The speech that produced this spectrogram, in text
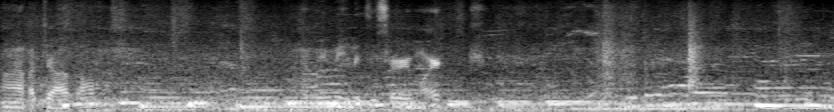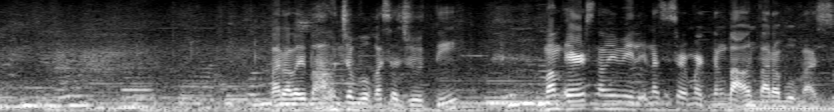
mga katropa, namimilit si Sir Mark. Para may baon siya bukas sa duty. Ma'am Airs, namimili na si Sir Mark ng baon para bukas.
